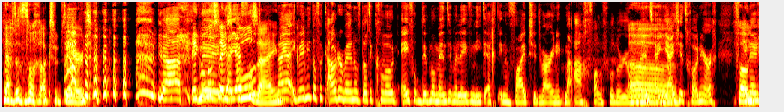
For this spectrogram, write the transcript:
jij hebt het al geaccepteerd. Ja, Ik wil nog steeds cool zijn. Nou ja, ik weet niet of ik ouder ben of dat ik gewoon even op dit moment in mijn leven niet echt in een vibe zit waarin ik me aangevallen voel door jonge Oh. mensen. En jij zit gewoon heel erg Van, in een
